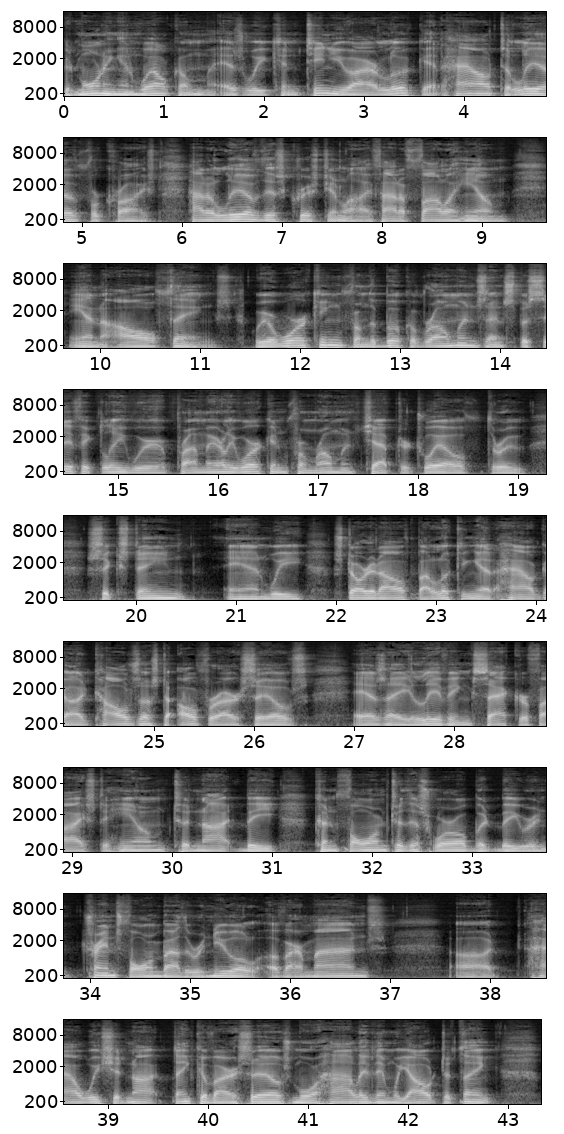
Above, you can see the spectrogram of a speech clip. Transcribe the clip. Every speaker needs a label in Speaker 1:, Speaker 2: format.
Speaker 1: Good morning and welcome as we continue our look at how to live for Christ, how to live this Christian life, how to follow Him in all things. We are working from the book of Romans, and specifically, we're primarily working from Romans chapter 12 through 16 and we started off by looking at how God calls us to offer ourselves as a living sacrifice to Him, to not be conformed to this world, but be re- transformed by the renewal of our minds. Uh, how we should not think of ourselves more highly than we ought to think,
